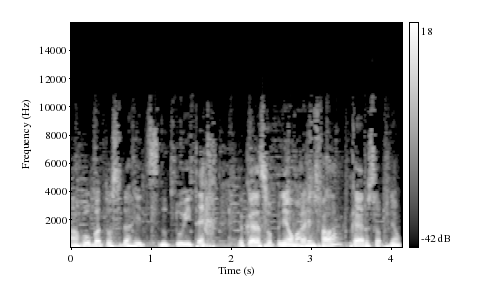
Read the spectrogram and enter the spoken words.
arroba torcida hits no Twitter. Eu quero a sua opinião, Pra Marcos. gente falar? Quero a sua opinião.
